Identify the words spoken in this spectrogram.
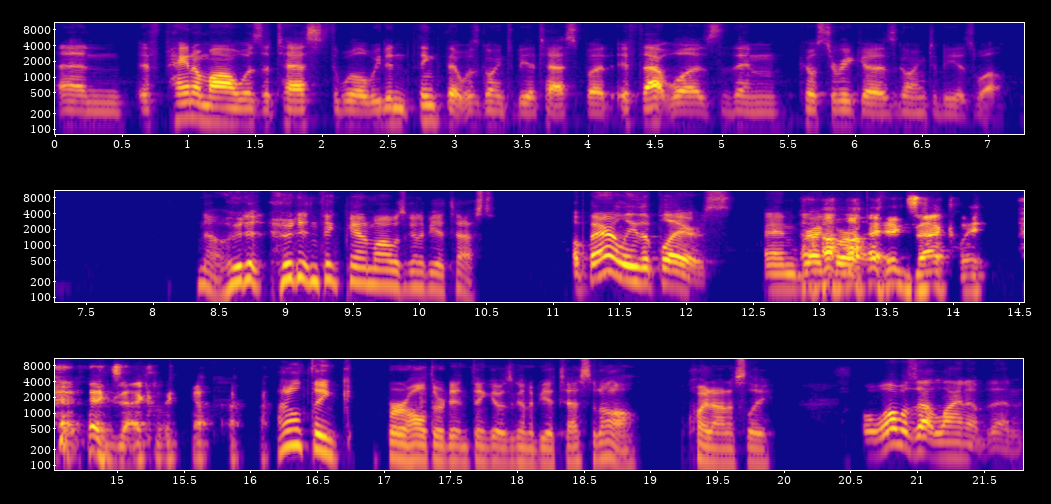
And if Panama was a test, well, we didn't think that was going to be a test, but if that was, then Costa Rica is going to be as well. No, who did who didn't think Panama was going to be a test? Apparently, the players and Greg Burrow. exactly. exactly. I don't think Berhalter didn't think it was going to be a test at all. Quite honestly. well, what was that lineup then?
